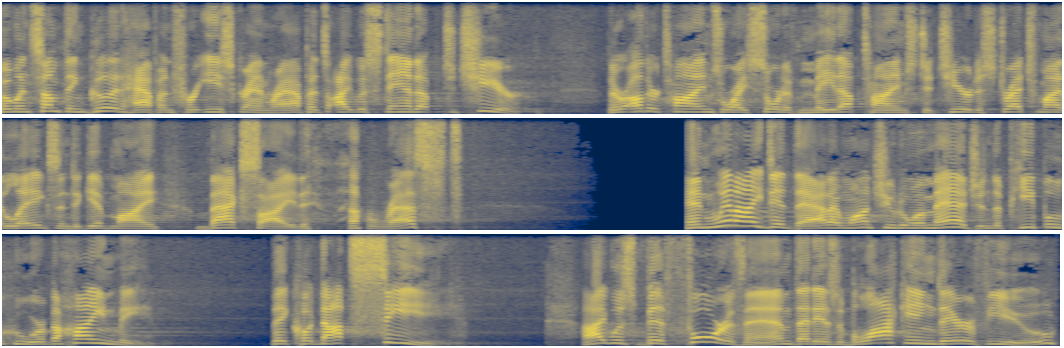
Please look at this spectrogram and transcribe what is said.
but when something good happened for East Grand Rapids, I would stand up to cheer. There are other times where I sort of made up times to cheer, to stretch my legs, and to give my backside a rest. And when I did that, I want you to imagine the people who were behind me. They could not see. I was before them, that is, blocking their view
